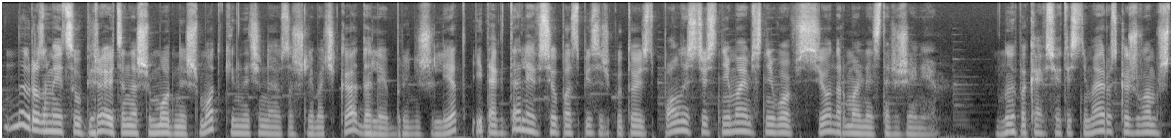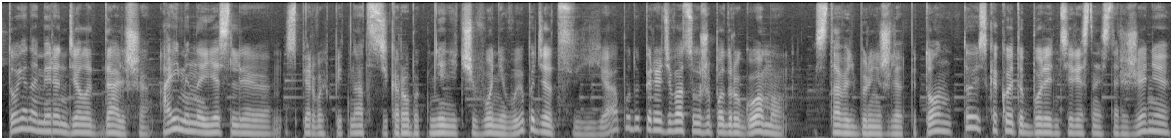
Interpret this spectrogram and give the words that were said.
ну и разумеется убираю эти наши модные шмотки, начинаю со шлемочка, далее бронежилет и так далее, все по списочку, то есть полностью снимаем с него все нормальное снаряжение. Ну и пока я все это снимаю, расскажу вам, что я намерен делать дальше. А именно, если с первых 15 коробок мне ничего не выпадет, я буду переодеваться уже по-другому. Ставить бронежилет питон, то есть какое-то более интересное снаряжение,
